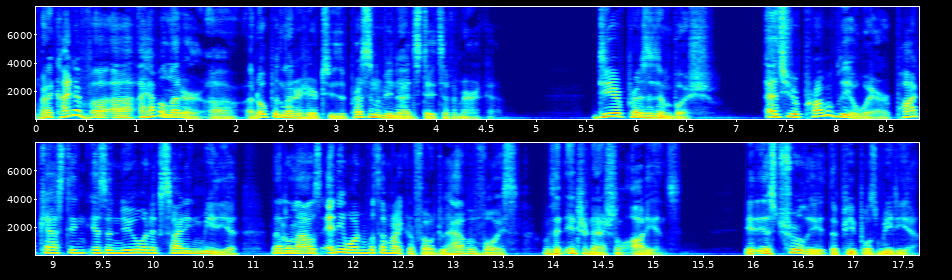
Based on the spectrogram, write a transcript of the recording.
but I kind of uh, uh, I have a letter, uh, an open letter here to the President of the United States of America. Dear President Bush, as you're probably aware, podcasting is a new and exciting media that allows anyone with a microphone to have a voice with an international audience. It is truly the people's media.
